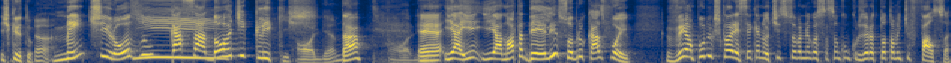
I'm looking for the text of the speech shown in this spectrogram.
escrito Ah. Mentiroso Ih. caçador de cliques. Olha. Tá? Olha. É, e aí, e a nota dele sobre o caso foi: Veio a público esclarecer que a notícia sobre a negociação com o Cruzeiro é totalmente falsa.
